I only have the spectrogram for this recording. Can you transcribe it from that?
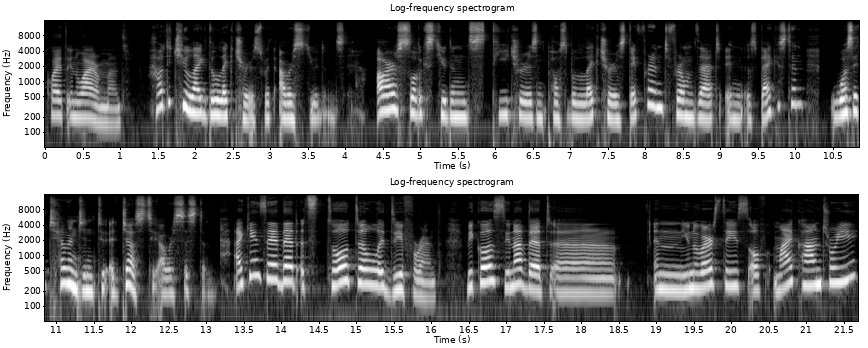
quiet environment. How did you like the lectures with our students? Are Slovak students, teachers, and possible lecturers different from that in Uzbekistan? Was it challenging to adjust to our system? I can say that it's totally different because you know that uh, in universities of my country,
